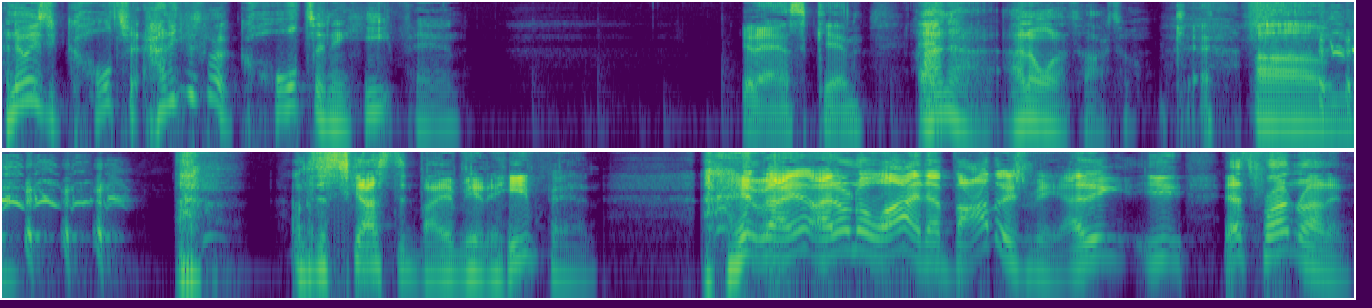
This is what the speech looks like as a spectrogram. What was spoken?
I know he's a Colts fan. How do you become a Colts and a Heat fan? Could ask him. I know. I don't want to talk to him. Okay. Um, I'm disgusted by him being a Heat fan. I, I don't know why that bothers me. I think you, that's front running.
